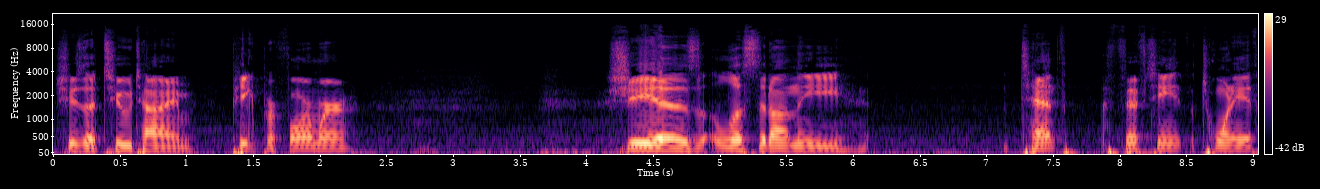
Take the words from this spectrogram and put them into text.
She's a two time peak performer. She is listed on the 10th, 15th, 20th,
